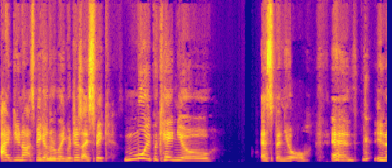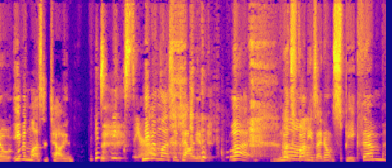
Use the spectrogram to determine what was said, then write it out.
i do not speak other languages i speak muy pequeño espanol and you know even less italian I speak zero. even less Italian. But what's funny Ah. is I don't speak them,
